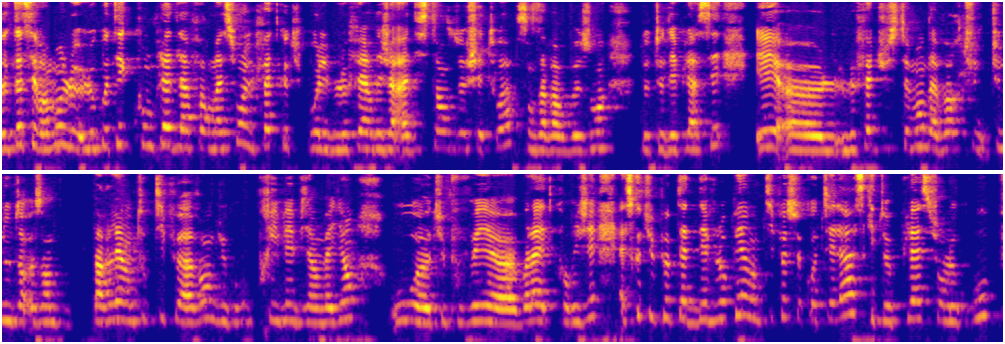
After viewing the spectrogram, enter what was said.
Donc ça, c'est vraiment le, côté complet de la formation et le fait que tu pouvais le faire déjà à distance de chez toi sans avoir besoin de te déplacer et euh, le fait justement d'avoir, tu, tu, nous en parlais un tout petit peu avant du groupe privé bienveillant où euh, tu pouvais euh, voilà être corrigé. Est-ce que tu peux peut-être développer un petit peu ce côté-là, ce qui te plaît sur le groupe,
